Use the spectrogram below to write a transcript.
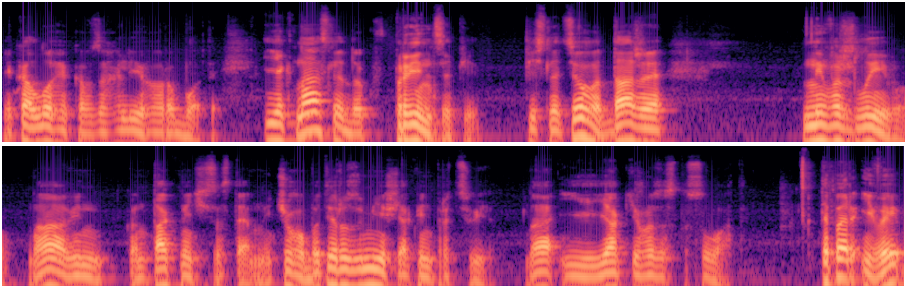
яка логіка взагалі його роботи. І як наслідок, в принципі, після цього навіть неважливо, да, він контактний чи системний. Чого? Бо ти розумієш, як він працює да, і як його застосувати. Тепер і ви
